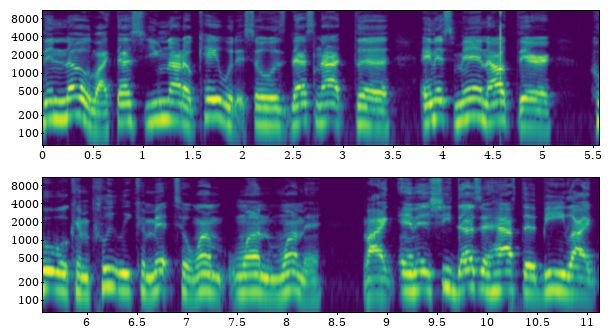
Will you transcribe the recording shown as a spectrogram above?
then no, like that's you not okay with it. So that's not the and it's men out there who will completely commit to one one woman, like and it, she doesn't have to be like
